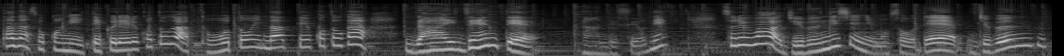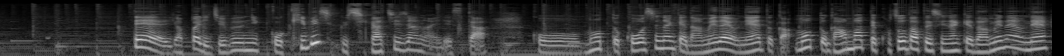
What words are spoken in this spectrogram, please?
ただそこにいてくれることが尊いんだっていうことが大前提なんですよね。それは自分自身にもそうで自分ってやっぱり自分にこう厳しくしがちじゃないですか。こうもっとこうしなきゃダメだよねとかもっと頑張って子育てしなきゃダメだよね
